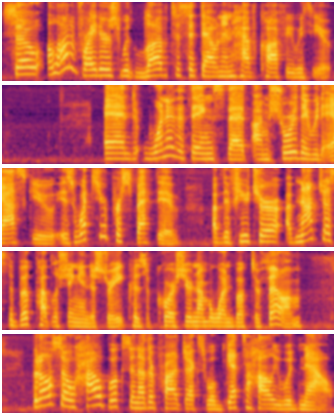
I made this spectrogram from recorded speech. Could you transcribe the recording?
So a lot of writers would love to sit down and have coffee with you. And one of the things that I'm sure they would ask you is what's your perspective of the future of not just the book publishing industry, because of course your number one book to film, but also how books and other projects will get to Hollywood now.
